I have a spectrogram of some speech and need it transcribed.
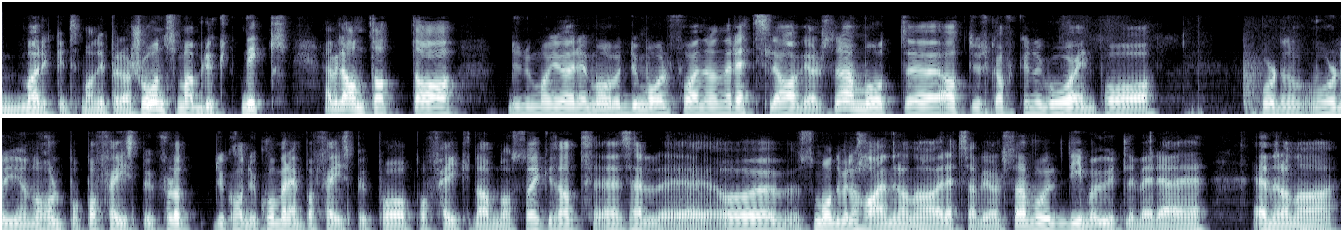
markedsmanipulasjon, som har brukt NIC. Jeg vil anta at da du må, gjøre, du må få en eller annen rettslig avgjørelse da, mot at du skal kunne gå inn på hvordan, hvordan holder på på Facebook. For du kan jo komme inn på Facebook på, på fake navn også, ikke sant. Eh, selv, og så må du vel ha en eller annen rettsavgjørelse hvor de må utlevere en eller annen Eh,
